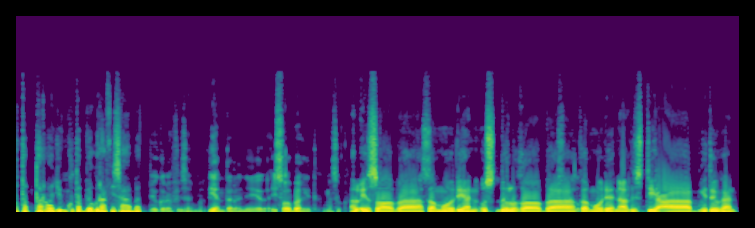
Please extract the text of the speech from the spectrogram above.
Kutab tarajum, kutab biografi sahabat. Biografi sama. Di antaranya ya, Isobah gitu masuk. Al-Isabah, Isabah. kemudian Usdul Ghabah, kemudian Al-Isti'ab gitu kan.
